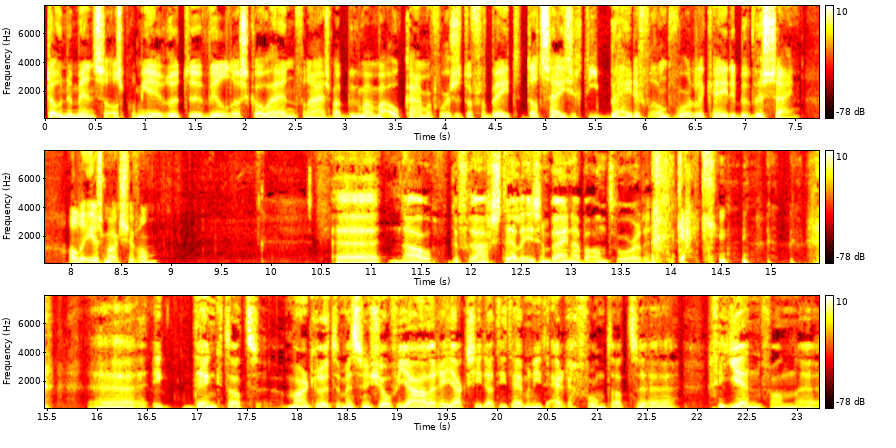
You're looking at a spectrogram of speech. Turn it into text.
toonden mensen als premier Rutte, Wilders, Cohen, Van Haarsma Buma... maar ook Kamervoorzitter Verbeet, dat zij zich die beide verantwoordelijkheden bewust zijn? Allereerst Mark Chavan. Uh, nou, de vraag stellen is hem bijna beantwoorden. Kijk. Uh, ik denk dat Mark Rutte met zijn joviale reactie... dat hij het helemaal niet erg vond, dat uh, gejen van uh,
